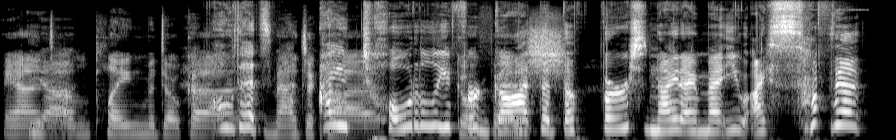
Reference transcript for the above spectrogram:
and Yeah. um, playing Madoka Oh, that's- Magica. I totally Go forgot fish. that the first night I met you, I saw that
